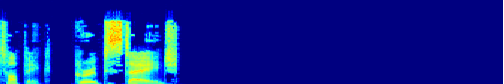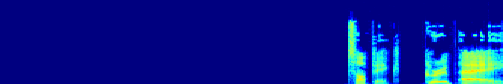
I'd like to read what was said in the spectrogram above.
Topic: Group stage. Topic. Group A.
